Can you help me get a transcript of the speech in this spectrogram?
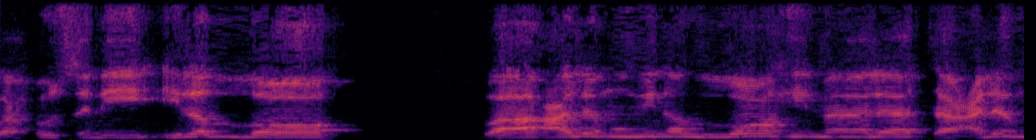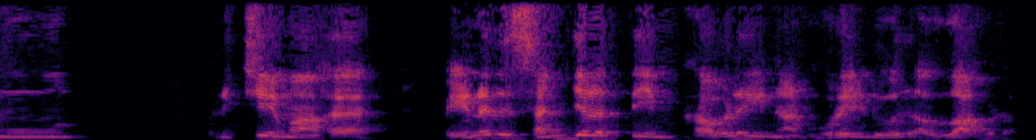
வஹுஸ்னி இலல்லா நிச்சயமாக எனது சஞ்சலத்தையும் கவலையும் நான் முறையிடுவது அல்லாஹ்விடம்.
